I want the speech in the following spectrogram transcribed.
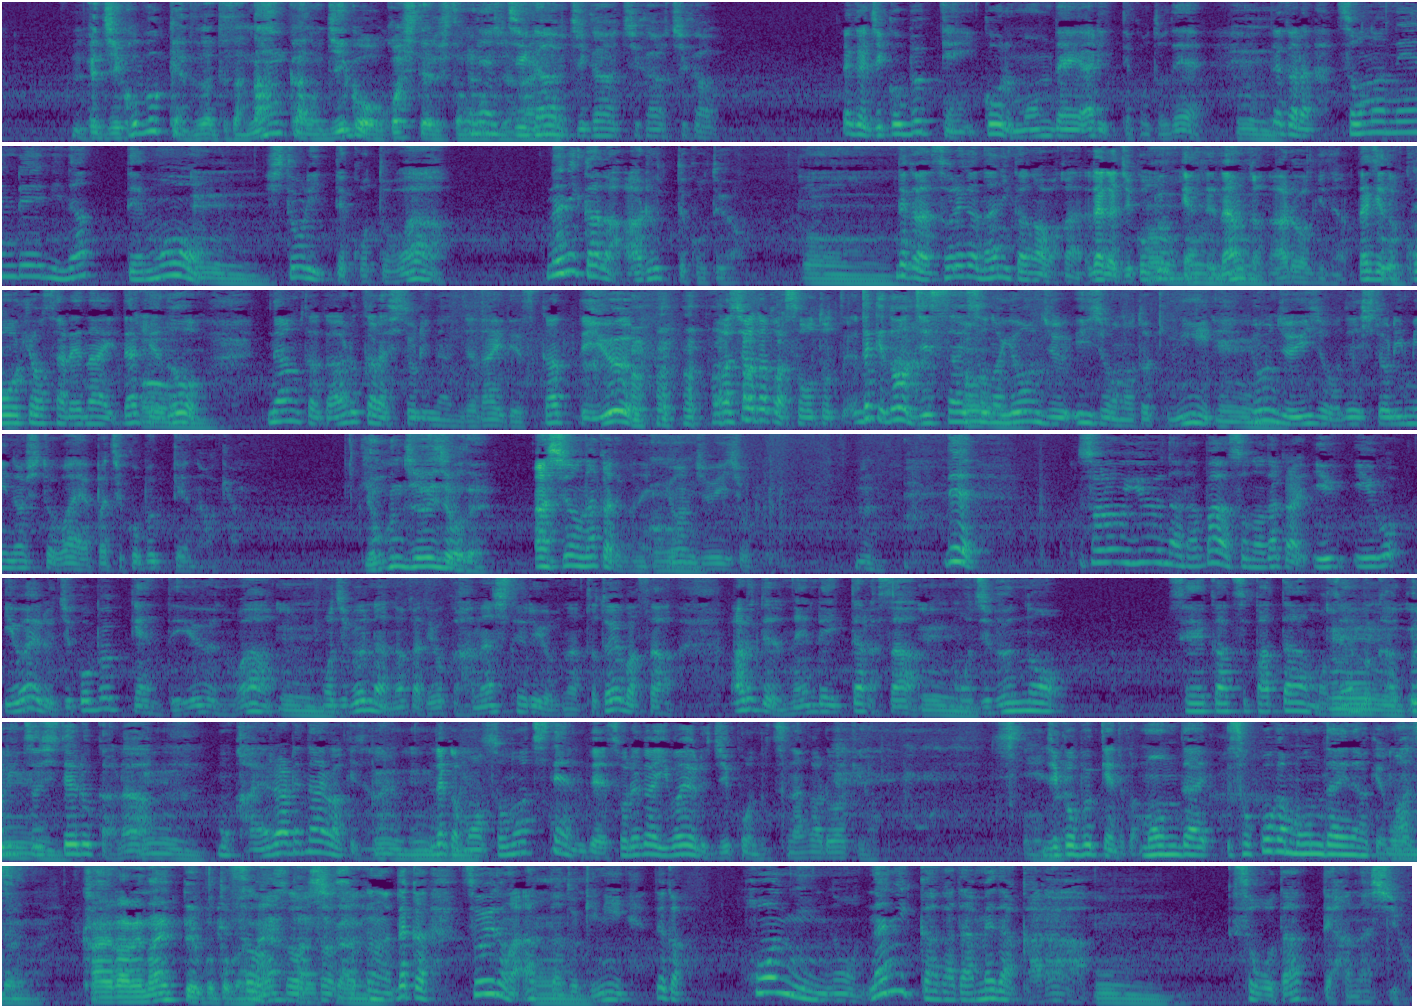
事故物件ってだってさ何かの事故を起こしてる人のじゃない？の、違う違う違うだから自己物件イコール問題ありってことでうん、だからその年齢になってもうん。一人ってことは何かがあるってことよ。うん。だからそれが何かが分からない。だから自己物件って何かがあるわけじゃん。だけど公表されない。だけど、何かがあるから一人なんじゃないですかっていう 私はだからそう取ってだけど実際そのうん。40以上の時に、うん。40以上で独り身の人はやっぱ自己物件なわけよ。40以上で？足の中ではね、うん。40以上。うん。でそれを言うならばそのだからいいわいわゆる自己物件っていうのは、うん。もう自分らの中でよく話してるような例えばさある程度年齢いったらさ、うん。もう自分の生活パターンも全部確立してるから、うんもう変えられないわけじゃない、うんうんうん。だからもうその時点でそれがいわゆる事故につながるわけよ。ね。自己物件とか問題。そこが問題なわけよまず。変えられないっていうことがねそうそうそう、う。ん、だからそういうのがあった時に、だから本人の何かがダメだからうん。そうだって話よ、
